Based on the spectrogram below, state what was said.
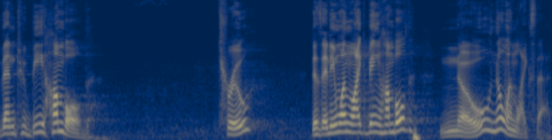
than to be humbled. True? Does anyone like being humbled? No, no one likes that.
